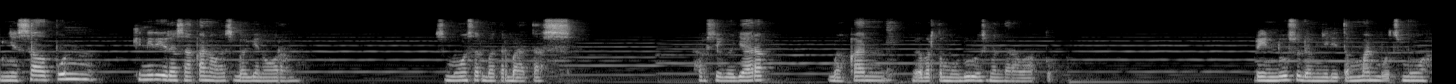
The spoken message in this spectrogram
Menyesal pun kini dirasakan oleh sebagian orang. Semua serba terbatas. Harus jaga jarak, bahkan gak bertemu dulu sementara waktu. Rindu sudah menjadi teman buat semua.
